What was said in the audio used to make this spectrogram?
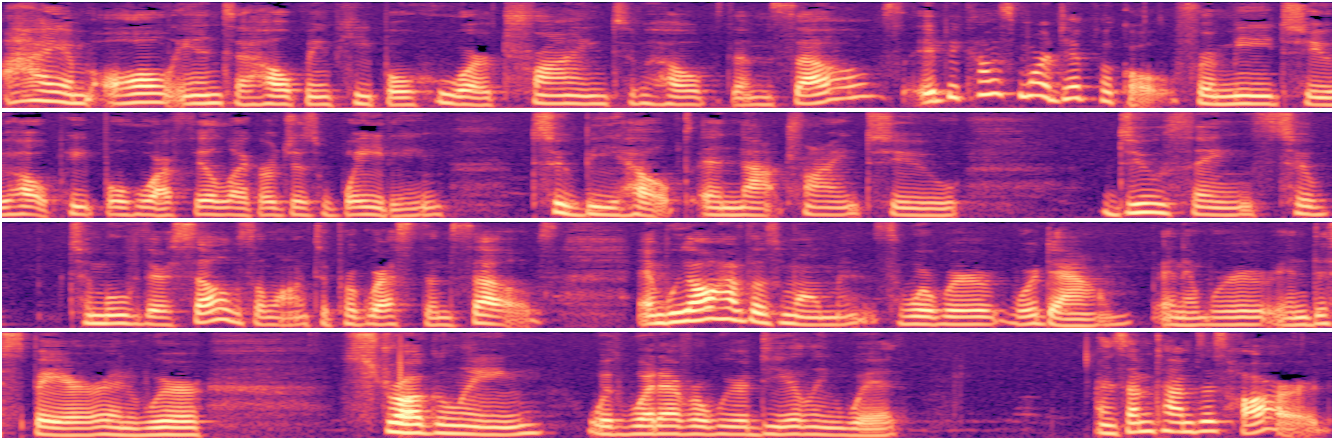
I am all into helping people who are trying to help themselves. It becomes more difficult for me to help people who I feel like are just waiting to be helped and not trying to do things to to move themselves along to progress themselves. And we all have those moments where we're we're down and then we're in despair and we're struggling with whatever we're dealing with. And sometimes it's hard.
